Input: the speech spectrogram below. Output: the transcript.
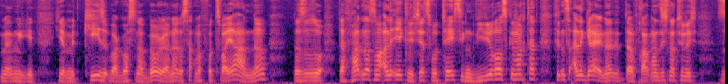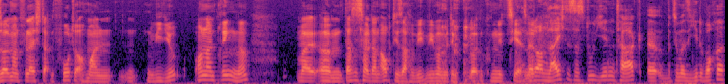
Menge geht, hier mit Käse übergossener Burger, ne? Das hatten wir vor zwei Jahren, ne? Das ist so, da fanden das noch alle eklig. Jetzt, wo Tasty ein Video rausgemacht hat, finden es alle geil. Ne? Da fragt man sich natürlich, soll man vielleicht statt ein Foto auch mal ein, ein Video online bringen, ne? Weil ähm, das ist halt dann auch die Sache, wie, wie man mit den Leuten kommuniziert. Es wäre ne? doch ein leichtes, dass du jeden Tag, äh, beziehungsweise jede Woche,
